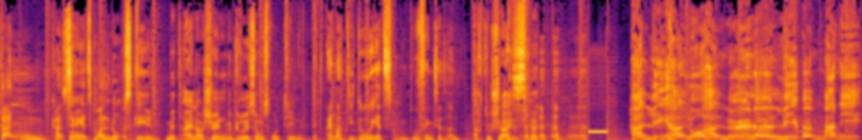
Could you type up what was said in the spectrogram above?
Dann kannst du So. ja jetzt mal losgehen. Mit einer schönen Begrüßungsroutine. Mit einer, die du jetzt, du fängst jetzt an. Ach du Scheiße. Halli, hallo, hallöle, liebe Mannis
